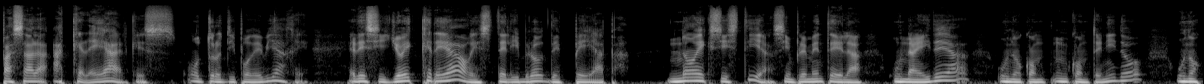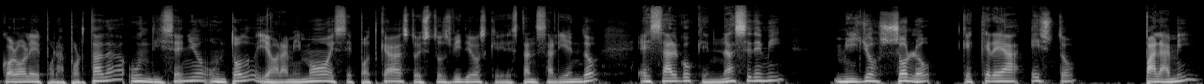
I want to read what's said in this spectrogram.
pasar a, crear, que es otro tipo de viaje. Es decir, yo he creado este libro de pe a pa. No existía, simplemente era una idea, uno con, un contenido, unos colores por la portada, un diseño, un todo, y ahora mismo ese podcast o estos vídeos que están saliendo es algo que nace de mí, mi yo solo, que crea esto para mí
